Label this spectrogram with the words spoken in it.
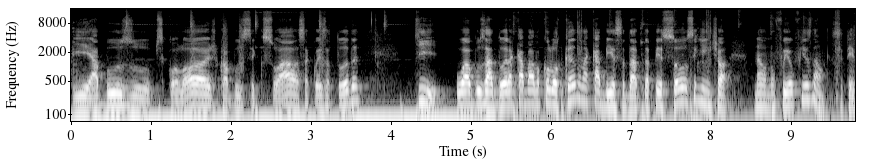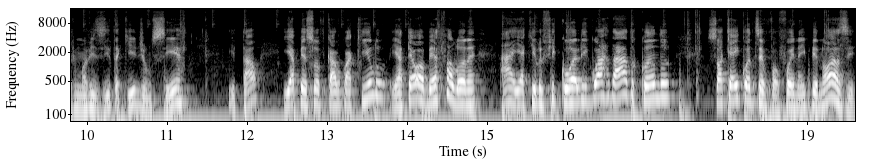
e abuso psicológico, abuso sexual, essa coisa toda, que o abusador acabava colocando na cabeça da, da pessoa o seguinte, ó, não, não fui eu que fiz não, você teve uma visita aqui de um ser e tal, e a pessoa ficava com aquilo, e até o Alberto falou, né, ah, e aquilo ficou ali guardado quando... Só que aí quando você fo- foi na hipnose,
